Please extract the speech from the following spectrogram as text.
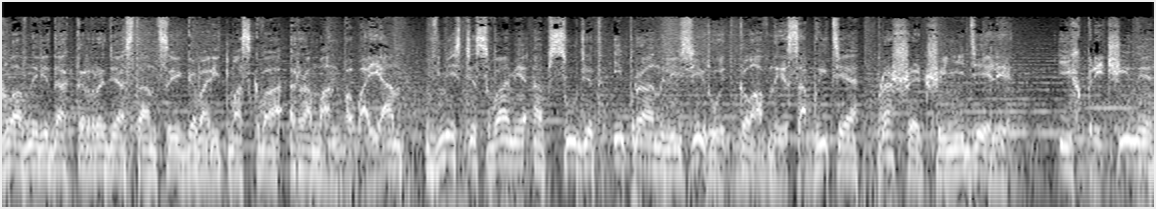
Главный редактор радиостанции «Говорит Москва» Роман Бабаян вместе с вами обсудит и проанализирует главные события прошедшей недели, их причины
